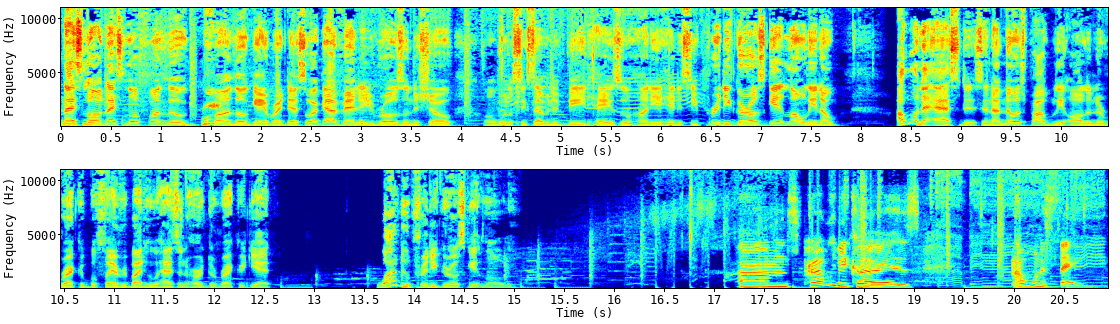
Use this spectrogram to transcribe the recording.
nice little, nice little fun little, fun little game right there. So I got Vanity Rose on the show on 106.7 The Beat, Hazel, Honey, and Hennessy. Pretty girls get lonely. And I, I want to ask this, and I know it's probably all in the record, but for everybody who hasn't heard the record yet, why do pretty girls get lonely? Um, it's probably because I want to say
